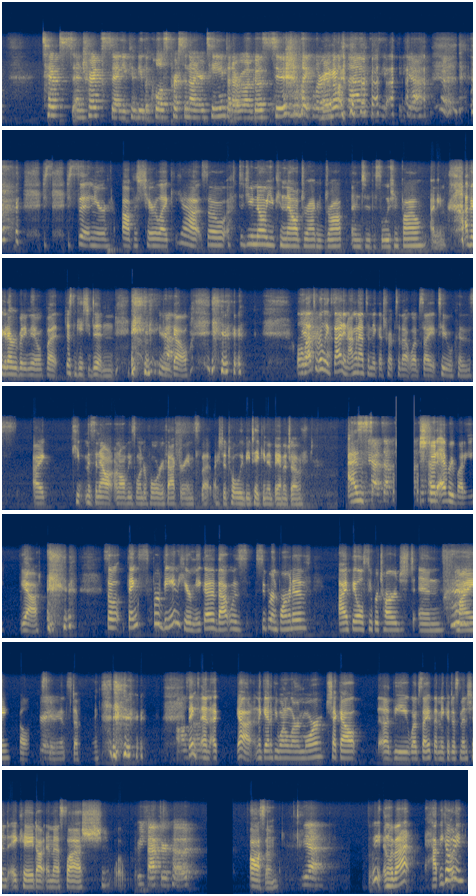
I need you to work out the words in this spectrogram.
tips and tricks and you can be the coolest person on your team that everyone goes to like learn right? about them yeah just just sit in your office chair like yeah so did you know you can now drag and drop into the solution file i mean i figured everybody knew but just in case you didn't here you go well, yeah. that's really exciting. I'm gonna have to make a trip to that website too because I keep missing out on all these wonderful refactorings that I should totally be taking advantage of. As yeah, definitely. should everybody. Yeah. so thanks for being here, Mika. That was super informative. I feel supercharged in my experience, definitely. awesome. Thanks. And uh, yeah, and again, if you want to learn more, check out uh, the website that Mika just mentioned, aka.ms slash refactor code. Awesome. Yeah. Sweet. And with that, happy coding.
